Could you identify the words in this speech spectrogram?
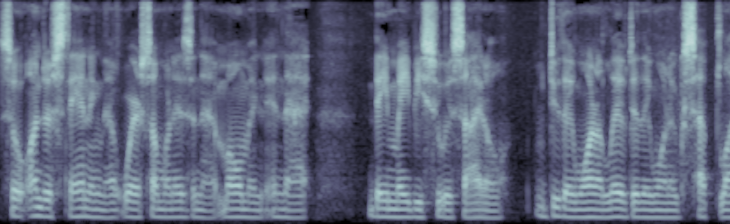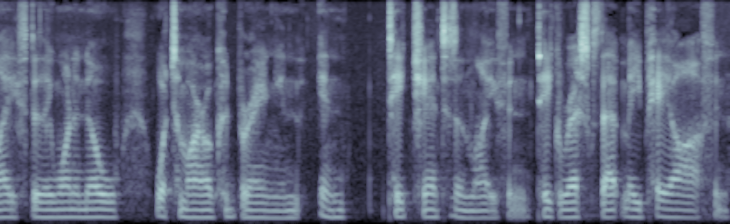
So understanding that where someone is in that moment and that they may be suicidal, do they want to live? Do they want to accept life? Do they want to know what tomorrow could bring and, and take chances in life and take risks that may pay off and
